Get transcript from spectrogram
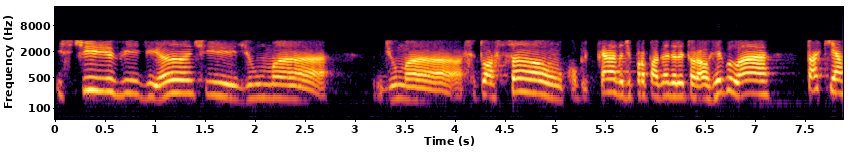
estive diante de uma de uma situação complicada de propaganda eleitoral regular. Está aqui a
